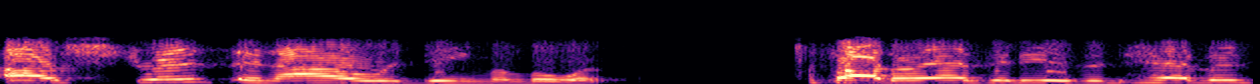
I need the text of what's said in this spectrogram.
our strength and our Redeemer, Lord. Father, as it is in heaven,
